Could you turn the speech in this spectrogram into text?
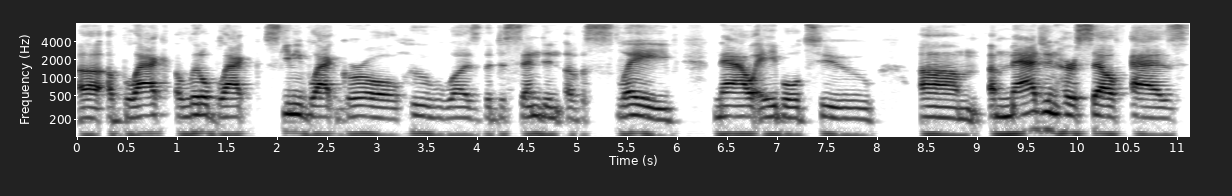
uh, a black a little black skinny black girl who was the descendant of a slave now able to um, imagine herself as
